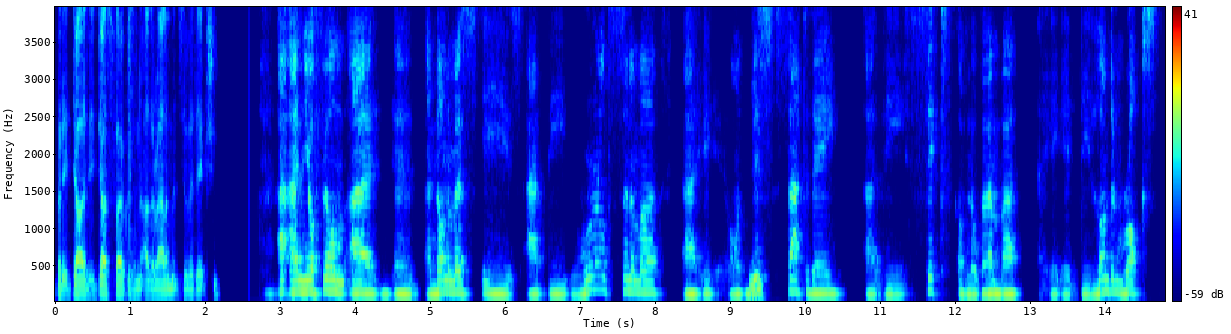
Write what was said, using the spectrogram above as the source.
but it does it does focus on other elements of addiction. And your film uh, uh, Anonymous is at the Whirled Cinema uh, on hmm. this Saturday, uh, the sixth of November, at the London Rocks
